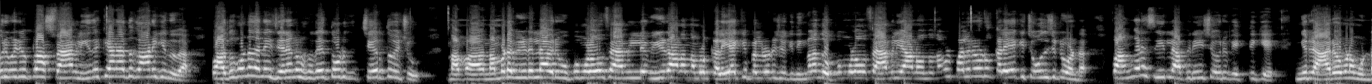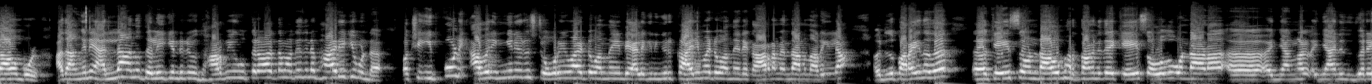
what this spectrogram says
ഒരു മിഡിൽ ക്ലാസ് ഫാമിലി ഇതൊക്കെയാണ് അത് കാണിക്കുന്നത്. അപ്പൊ അതുകൊണ്ട് തന്നെ ജനങ്ങൾ ഹൃദയത്തോട് ചേർത്ത് വെച്ചു. നമ്മുടെ വീടെല്ലാം ഒരു ഉപ്പുമുളകും ഫാമിലിയിലെ വീടാണെന്ന് നമ്മൾ കളിയാക്കി പലരോട് ചോദിക്കും. നിങ്ങളെന്താ ഉപ്പുമുളകും ഫാമിലി ആണോ എന്ന് നമ്മൾ പലരോടും കളിയാക്കി ചോദിച്ചിട്ടുണ്ട് അപ്പൊ അങ്ങനെ സീരിയൽ അഭിനയിച്ച ഒരു വ്യക്തിക്ക് ഇങ്ങനൊരു ആരോപണം ഉണ്ടാവുമ്പോൾ അത് അങ്ങനെ അല്ല എന്ന് തെളിയിക്കേണ്ട ഒരു ധാർമ്മിക ഉത്തരവാദിത്തം അദ്ദേഹത്തിന്റെ ഭാര്യയ്ക്കുമുണ്ട്. പക്ഷെ ഇപ്പോൾ അവർ ഇങ്ങനെ ഒരു സ്റ്റോറിയുമായിട്ട് വന്നതിന്റെ അല്ലെങ്കിൽ ഇങ്ങനെ ഒരു കാര്യമായിട്ട് വന്നതിന്റെ കാരണം എന്താണെന്ന് അറിയില്ല. അവരിത് പറയുന്നത് കേസ് ഉണ്ടാവും ഭർത്താവിനെതിരെ കേസ് ഉള്ളത് കൊണ്ടാണ് ഞങ്ങൾ ഞാൻ ഇതുവരെ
